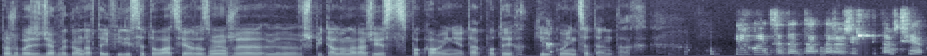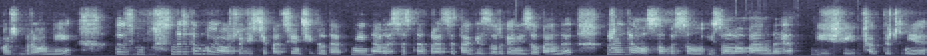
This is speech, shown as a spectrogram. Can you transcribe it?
Proszę powiedzieć, jak wygląda w tej chwili sytuacja? Rozumiem, że y, w szpitalu na razie jest spokojnie, tak? Po tych kilku incydentach. Kilku incydentach na razie szpital się jakoś broni. Występują oczywiście pacjenci dodatni, no ale system pracy tak jest zorganizowany, że te osoby są izolowane, jeśli faktycznie y,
